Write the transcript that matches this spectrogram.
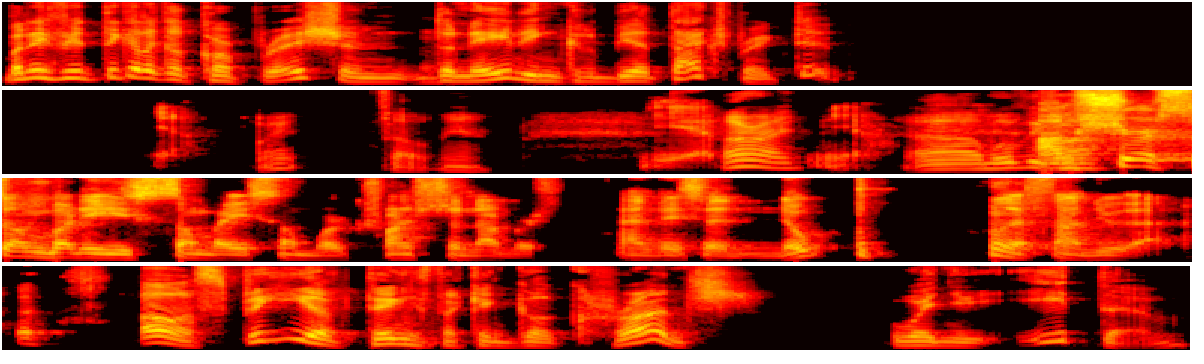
But if you think like a corporation, mm. donating could be a tax break too. Yeah. Right. So yeah. Yeah, All right. Yeah. Uh, moving I'm on. sure somebody somebody somewhere crunched the numbers and they said, "Nope, let's not do that." Oh, speaking of things that can go crunch when you eat them.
